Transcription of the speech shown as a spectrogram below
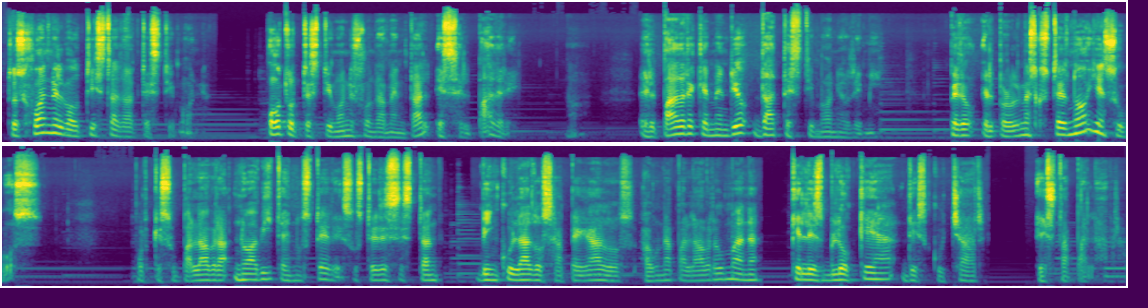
Entonces Juan el Bautista da testimonio. Otro testimonio fundamental es el Padre. El Padre que me envió da testimonio de mí. Pero el problema es que ustedes no oyen su voz, porque su palabra no habita en ustedes. Ustedes están vinculados, apegados a una palabra humana que les bloquea de escuchar esta palabra.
